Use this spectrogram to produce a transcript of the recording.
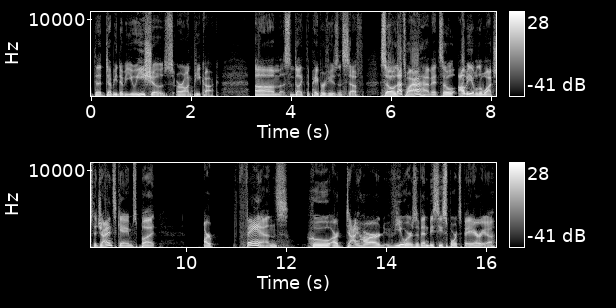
the WWE shows are on Peacock. Um, so like the pay per views and stuff. So that's why I have it. So I'll be able to watch the Giants games, but our fans who are diehard viewers of NBC Sports Bay Area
